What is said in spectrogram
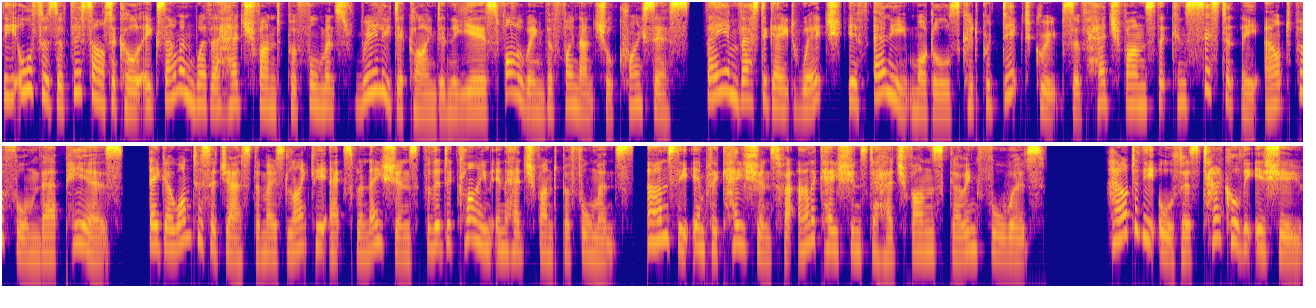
The authors of this article examine whether hedge fund performance really declined in the years following the financial crisis. They investigate which, if any, models could predict groups of hedge funds that consistently outperform their peers. They go on to suggest the most likely explanations for the decline in hedge fund performance and the implications for allocations to hedge funds going forward. How do the authors tackle the issue?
